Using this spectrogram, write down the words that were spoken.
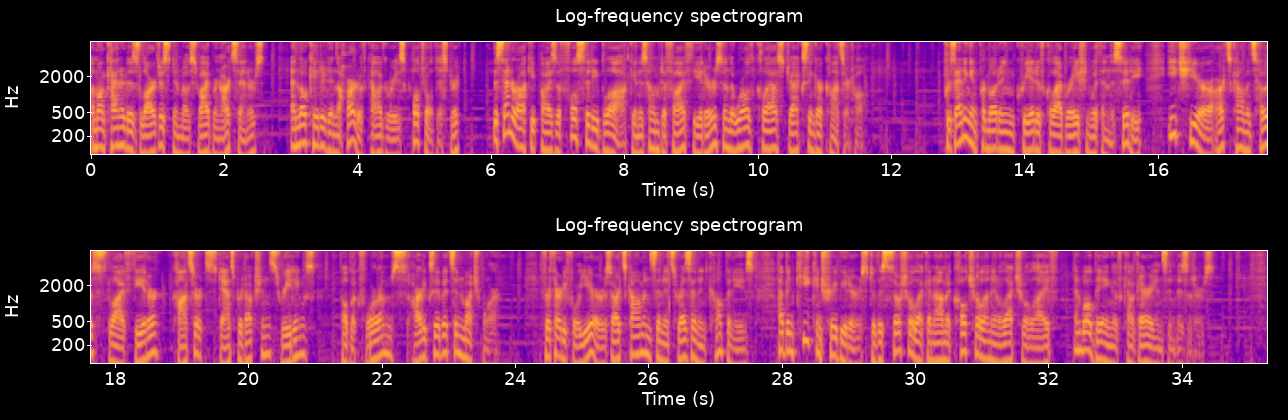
Among Canada's largest and most vibrant art centers, and located in the heart of Calgary's cultural district, the center occupies a full city block and is home to five theaters and the world class Jack Singer Concert Hall. Presenting and promoting creative collaboration within the city, each year Arts Commons hosts live theater, concerts, dance productions, readings, public forums, art exhibits, and much more. For 34 years, Arts Commons and its resident companies have been key contributors to the social, economic, cultural, and intellectual life and well being of Calgarians and visitors.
